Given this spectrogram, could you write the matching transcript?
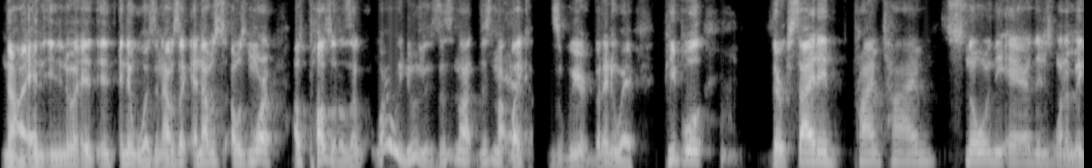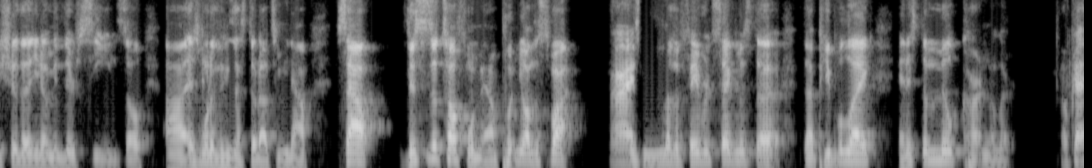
No and, you know it, it, and it wasn't i was like and i was i was more i was puzzled i was like why are we doing this? This is not this is not yeah. like this is weird but anyway people they're excited prime time snow in the air they just want to make sure that you know i mean they're seen so uh it's one of the things that stood out to me. Now sal this is a tough one, man. I'm putting you on the spot. All right. This is one of the favorite segments that, that people like, and it's the milk carton alert. Okay.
